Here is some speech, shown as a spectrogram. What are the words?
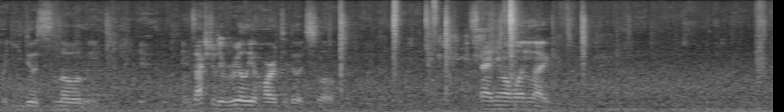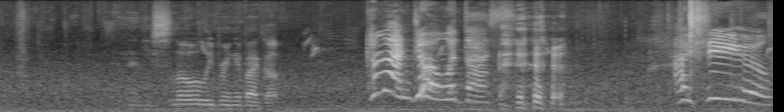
but you do it slowly. And it's actually really hard to do it slow. Standing on one leg. And then you slowly bring it back up. Come on, do it with us. I see you.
